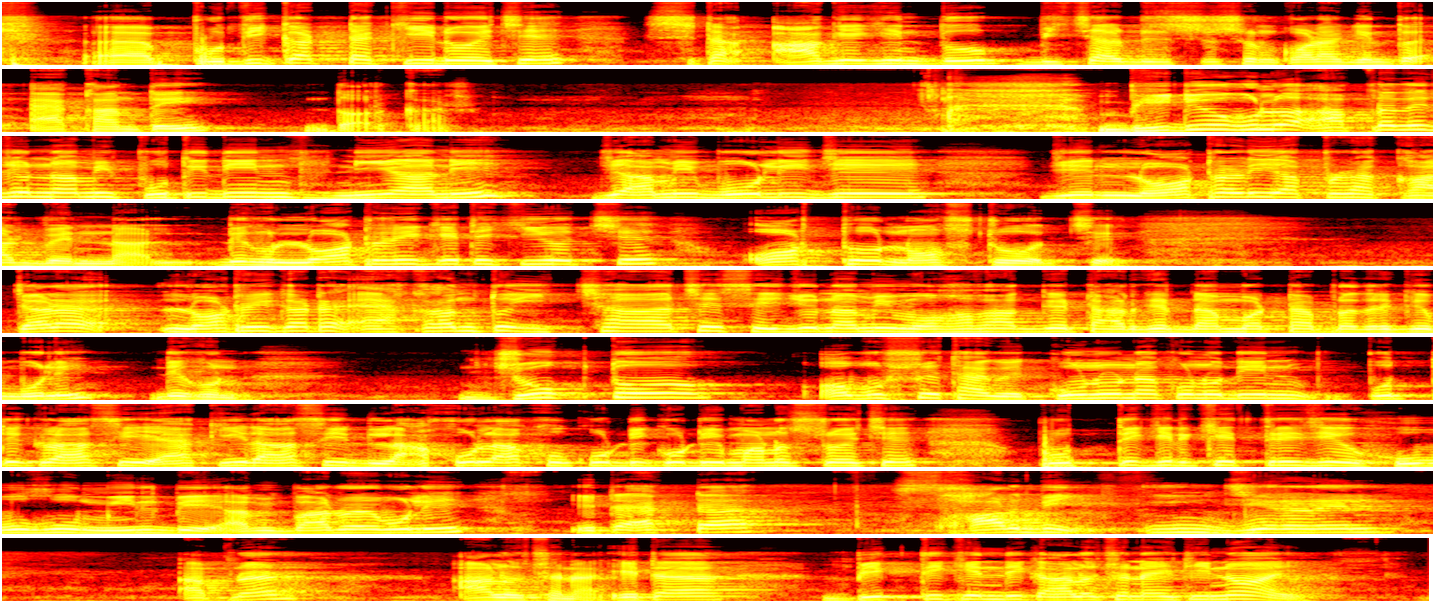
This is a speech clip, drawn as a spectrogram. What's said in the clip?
প্রতিকারটা কী রয়েছে সেটা আগে কিন্তু বিচার বিশ্লেষণ করা কিন্তু একান্তই দরকার। ভিডিওগুলো আপনাদের জন্য আমি প্রতিদিন নিয়ে আনি, যে আমি বলি যে যে লটারি আপনারা কাটবেন না। দেখুন, লটারি কেটে কি হচ্ছে? অর্থ নষ্ট হচ্ছে। যারা লটারি কাটার একান্ত ইচ্ছা আছে, সেই জন্য আমি মহাভাগ্যের টার্গেট নাম্বারটা আপনাদেরকে বলি। দেখুন যোগ তো অবশ্যই থাকবে। কোনো না কোনো দিন প্রত্যেক রাশি একই রাশির লাখো লাখো কোটি কোটি মানুষ রয়েছে। প্রত্যেকের ক্ষেত্রে যে হুবহু মিলবে, আমি বারবার বলি, এটা একটা সার্বিক ইন জেনারেল আপনার আলোচনা। এটা ব্যক্তিকেন্দ্রিক আলোচনা, এটি নয়।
